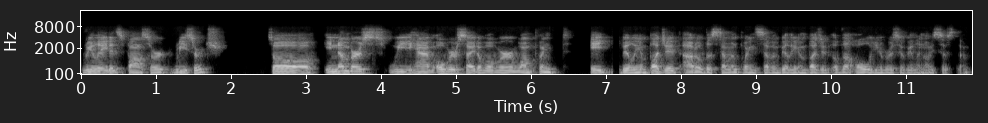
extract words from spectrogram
related sponsored research. So in numbers, we have oversight of over 1.8 billion budget out of the 7.7 billion budget of the whole University of Illinois system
